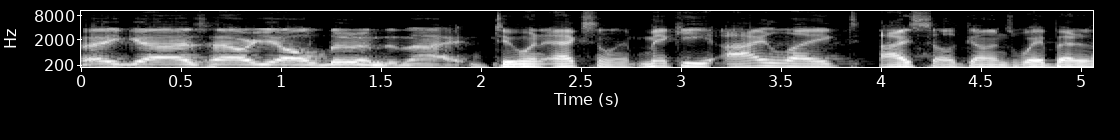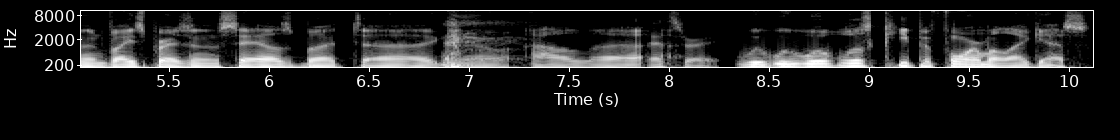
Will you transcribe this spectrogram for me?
Hey guys, how are y'all doing tonight? Doing excellent, Mickey. I liked I sell guns way better than vice president of sales, but uh, you know I'll. Uh, That's right. We, we, we'll, we'll keep it formal, I guess.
